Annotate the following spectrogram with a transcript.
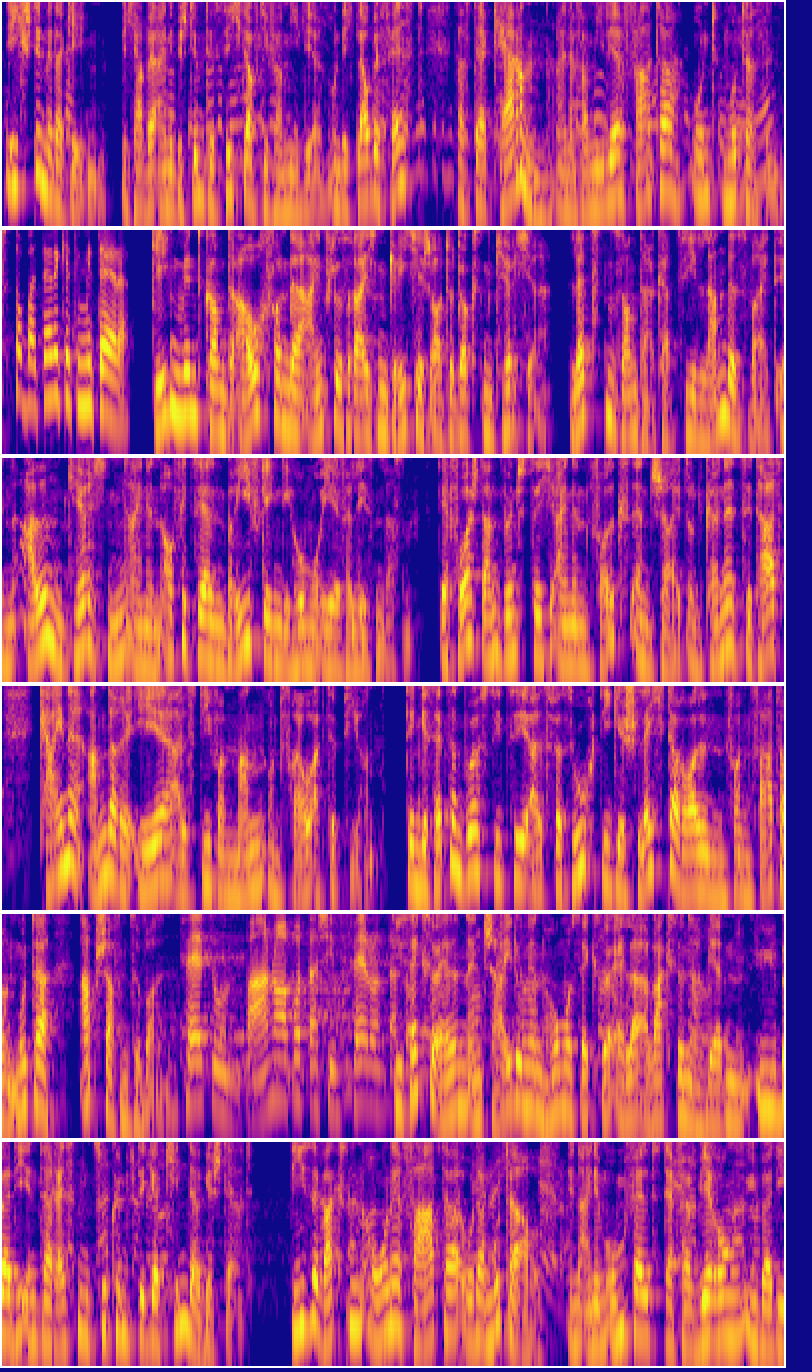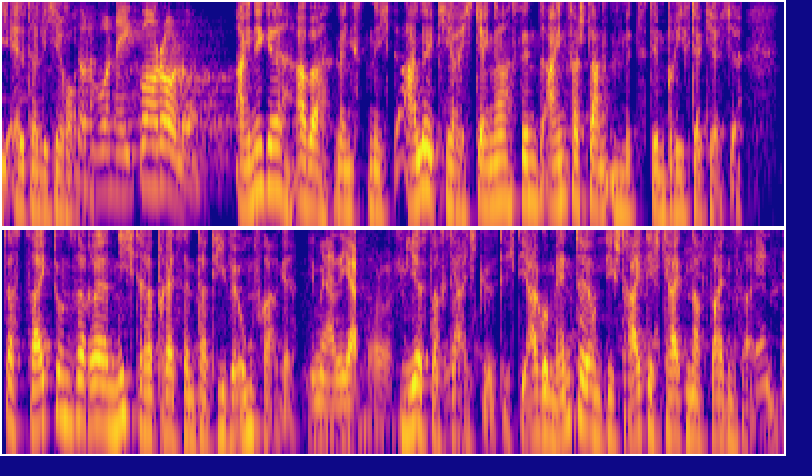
Ich stimme dagegen. Ich habe eine bestimmte Sicht auf die Familie und ich glaube fest, dass der Kern einer Familie Vater und Mutter sind. Gegenwind kommt auch von der einflussreichen griechisch-orthodoxen Kirche. Letzten Sonntag hat sie landesweit in allen Kirchen einen offiziellen Brief gegen die Homo-Ehe verlesen lassen. Der Vorstand wünscht sich einen Volksentscheid und könne, Zitat, keine andere Ehe als die von Mann und Frau akzeptieren. Den Gesetzentwurf sieht sie als Versuch, die Geschlechterrollen von Vater und Mutter abschaffen zu wollen. Die sexuellen Entscheidungen homosexueller Erwachsener werden über die Interessen zukünftiger Kinder gestellt. Diese wachsen ohne Vater oder Mutter auf, in einem Umfeld der Verwirrung über die elterliche Rolle. Einige, aber längst nicht alle Kirchgänger sind einverstanden mit dem Brief der Kirche. Das zeigt unsere nicht repräsentative Umfrage. Mir ist das gleichgültig, die Argumente und die Streitigkeiten auf beiden Seiten.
